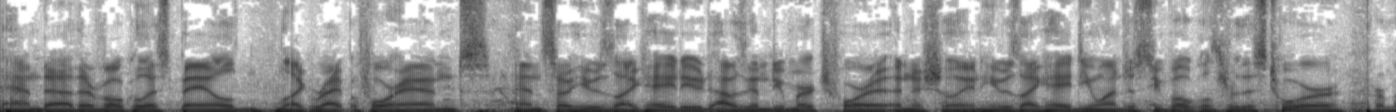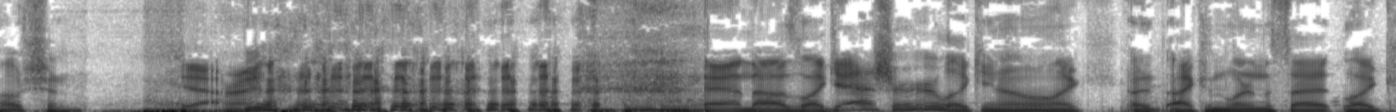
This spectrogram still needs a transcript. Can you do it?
And uh, their vocalist bailed like right beforehand, and so he was like, "Hey, dude, I was gonna do merch for it initially," and he was like, "Hey, do you want to just do vocals for this tour?" Promotion. Yeah, right. and I was like, yeah, sure. Like, you know, like I, I can learn the set. Like,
